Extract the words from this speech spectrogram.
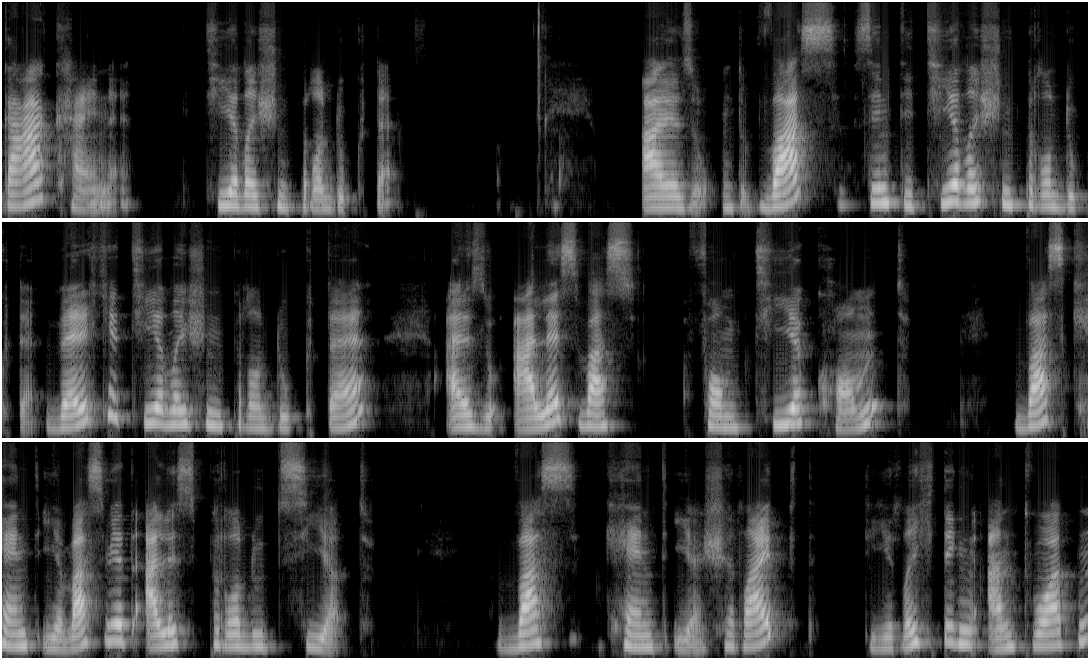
gar keine tierischen Produkte. Also, und was sind die tierischen Produkte? Welche tierischen Produkte? Also alles, was vom Tier kommt. Was kennt ihr? Was wird alles produziert? Was kennt ihr? Schreibt die richtigen Antworten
